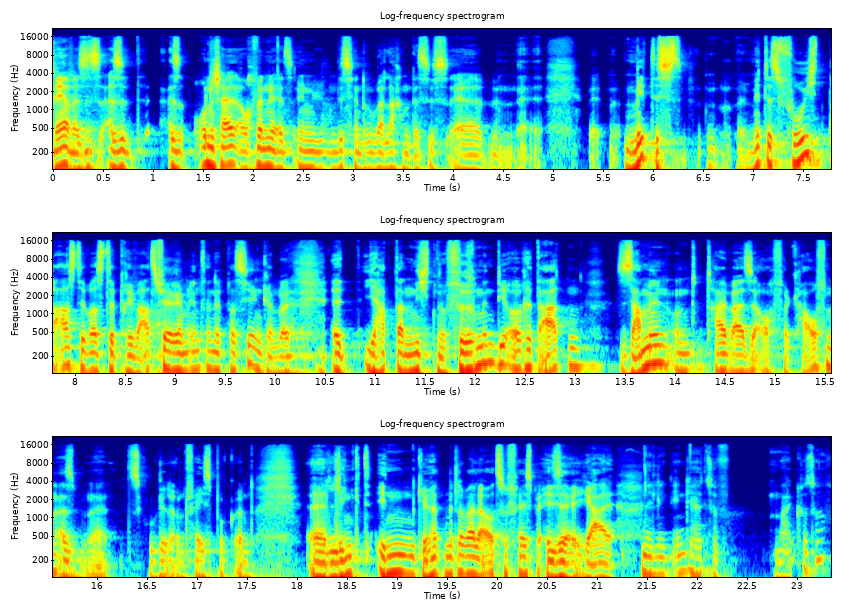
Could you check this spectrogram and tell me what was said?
naja, aber es ist, also, also ohne Scheiß, auch wenn wir jetzt irgendwie ein bisschen drüber lachen, das ist äh, mit, das, mit das Furchtbarste, was der Privatsphäre im Internet passieren kann, weil äh, ihr habt dann nicht nur Firmen, die eure Daten sammeln und teilweise auch verkaufen, also äh, Google und Facebook und äh, LinkedIn gehört mittlerweile auch zu Facebook, ist ja egal. Nee, LinkedIn gehört zu Microsoft?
